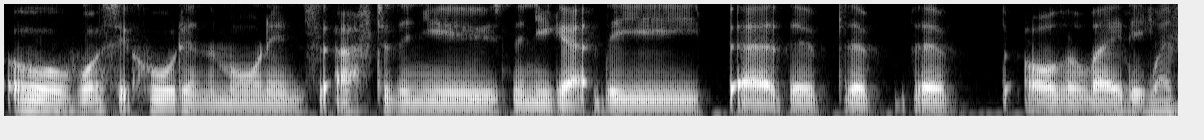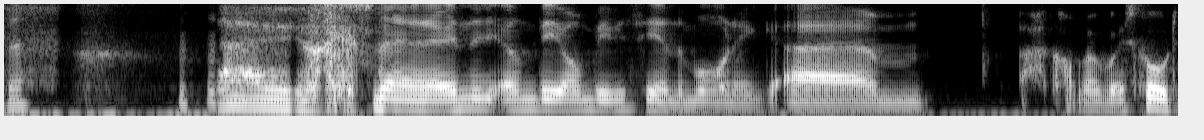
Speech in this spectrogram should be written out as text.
oh what's it called in the mornings after the news? Then you get the uh, the, the the older lady. Weather? No no, no the, on, the, on BBC in the morning um, I can't remember what it's called,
